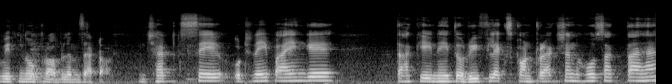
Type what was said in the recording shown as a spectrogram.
with no problems at all झट से उठ नहीं पाएंगे ताकि नहीं तो रिफ्लेक्स कॉन्ट्रैक्शन हो सकता है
